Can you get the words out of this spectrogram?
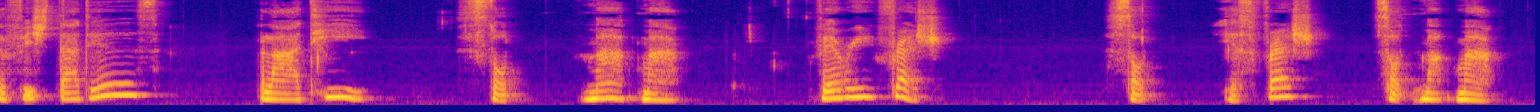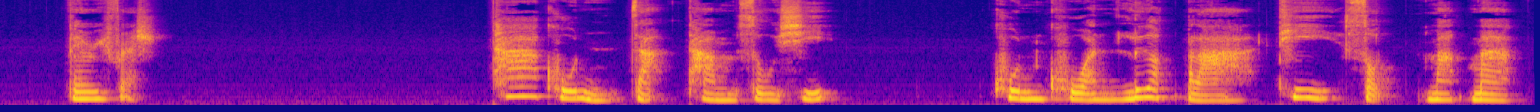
the fish that is ปลาที่ สด มากมาก very fresh สด is fresh สดมากมาก very fresh ถ้าคุณจะทำซูชิ คุณควรเลือกปลาที่สดมากๆ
